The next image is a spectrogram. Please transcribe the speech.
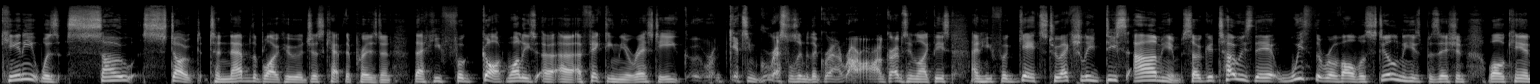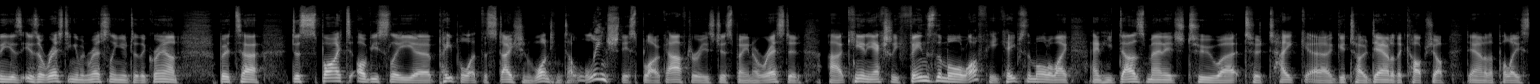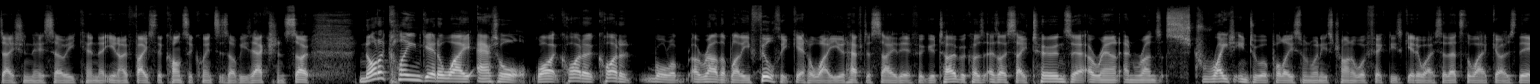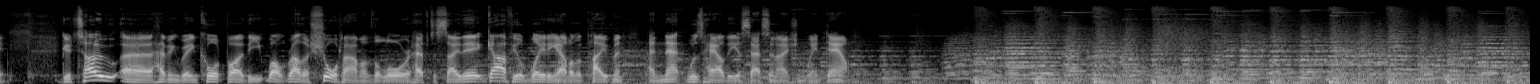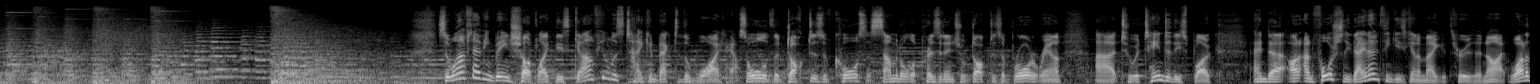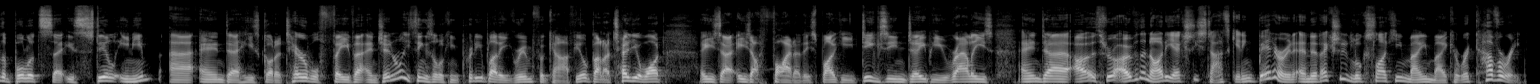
Kearney was so stoked to nab the bloke who had just capped the president that he forgot while he's uh, uh, effecting the arrest. He gets him, wrestles him to the ground, rah, rah, grabs him like this, and he forgets to actually disarm him. So Guiteau is there with the revolver still in his possession while Kearney is, is arresting him and wrestling him to the ground. But uh, despite obviously uh, people at the station wanting to lynch this bloke after he's just been arrested, uh, Kearney actually fends them all off. He keeps them all away, and he does manage to uh, to take uh, down to the cop shop, down to the police station there, so he can uh, you know face the consequences of his actions. So, not a clean getaway at all. Quite a quite a, well, a rather bloody filthy getaway, you'd have to say there for Guiteau, because as I say, turns around and runs straight into a policeman when he's trying to effect his getaway. So that's the way it goes there. Guiteau, uh, having been caught by the well rather short arm of the law, I'd have to say there. Garfield bleeding out on the pavement, and that was how the assassination went down. So, after having been shot like this, Garfield is taken back to the White House. All of the doctors, of course, are summoned, all the presidential doctors are brought around uh, to attend to this bloke. And uh, unfortunately, they don't think he's going to make it through the night. One of the bullets uh, is still in him, uh, and uh, he's got a terrible fever. And generally, things are looking pretty bloody grim for Garfield. But I tell you what, he's a, he's a fighter, this bloke. He digs in deep, he rallies, and uh, through over the night, he actually starts getting better. And, and it actually looks like he may make a recovery.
